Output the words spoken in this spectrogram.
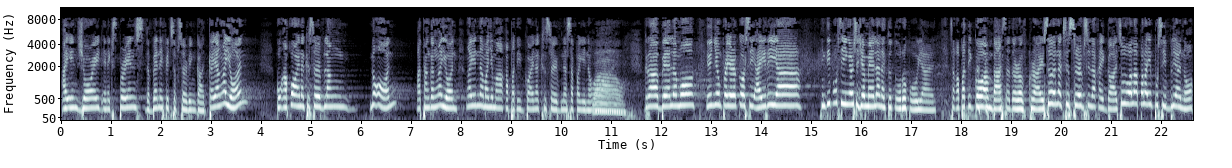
I enjoyed and experienced the benefits of serving God. Kaya ngayon, kung ako ay nagsiserve lang noon, at hanggang ngayon, ngayon naman yung mga kapatid ko ay nagsiserve na sa Panginoon. Wow. Grabe, alam mo, yun yung prayer ko, si Iria, hindi po singer si Jamela, nagtuturo po yan. Sa kapatid ko, ambassador of Christ. So, nagsiserve sila kay God. So, wala pala imposible, ano?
